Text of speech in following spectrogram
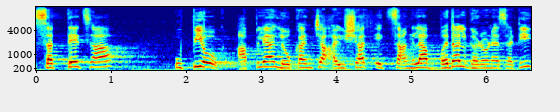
सत्तेचा उपयोग आपल्या लोकांच्या आयुष्यात एक चांगला बदल घडवण्यासाठी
